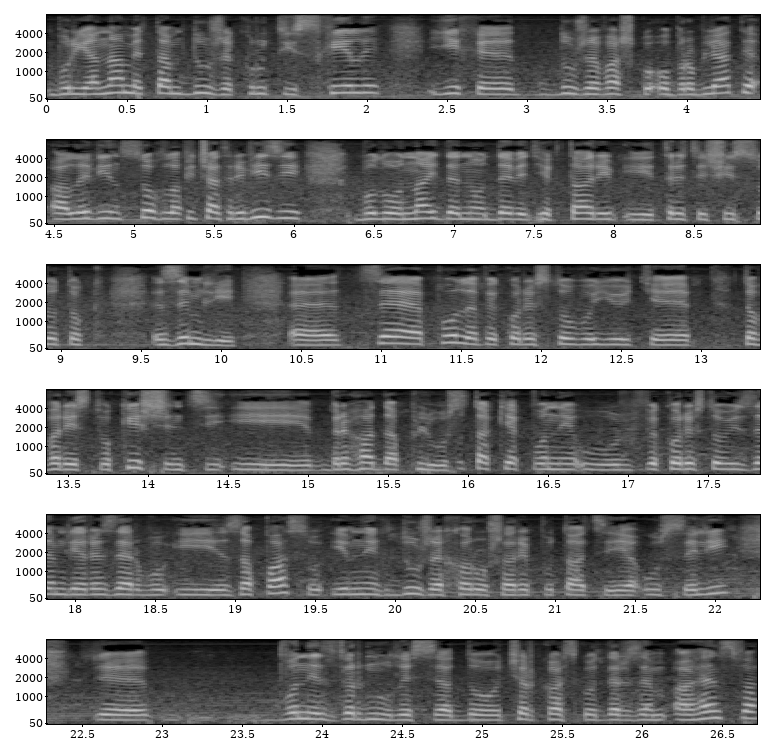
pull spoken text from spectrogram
бур'янами. Там дуже круті схили, їх е, дуже важко обробляти, але він согла під час ревізії було знайдено 9 гектарів і 36 соток землі. Е, Це поле використовують е, товариство Кищенці і бригада Плюс, так як вони використовують землі резерву і запасу, і в них дуже хороша репутація у селі. Е, Вони звернулися до Черкаського держземагентства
